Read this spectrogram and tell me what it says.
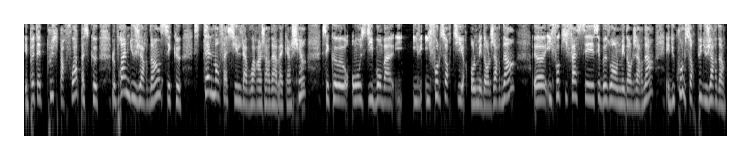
Et peut-être plus parfois parce que le problème du jardin c'est que c'est tellement facile d'avoir un jardin avec un chien, c'est que on se dit bon bah il, faut le sortir, on le met dans le jardin, euh, il faut qu'il fasse ses, ses besoins, on le met dans le jardin. Et du coup on le sort plus du jardin.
